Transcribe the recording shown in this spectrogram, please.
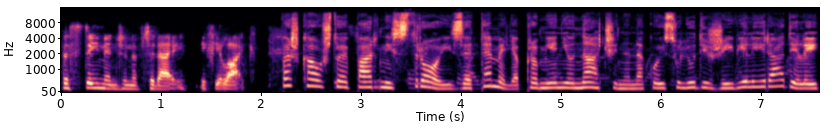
the steam engine of today, if you like. Baš kao što je parni stroj iz temelja promijenio način na koji su ljudi živjeli i radili,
